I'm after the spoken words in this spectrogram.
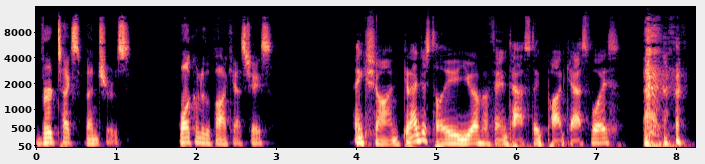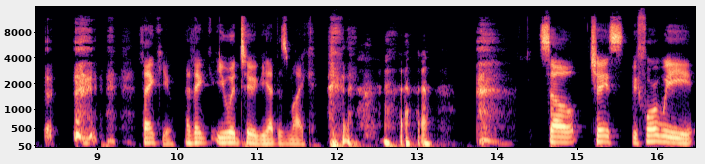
Vertex Ventures. Welcome to the podcast, Chase. Thanks, Sean. Can I just tell you, you have a fantastic podcast voice? Thank you. I think you would too if you had this mic. so, Chase, before we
